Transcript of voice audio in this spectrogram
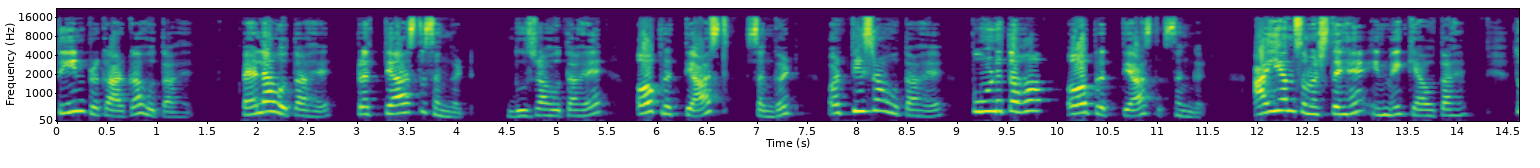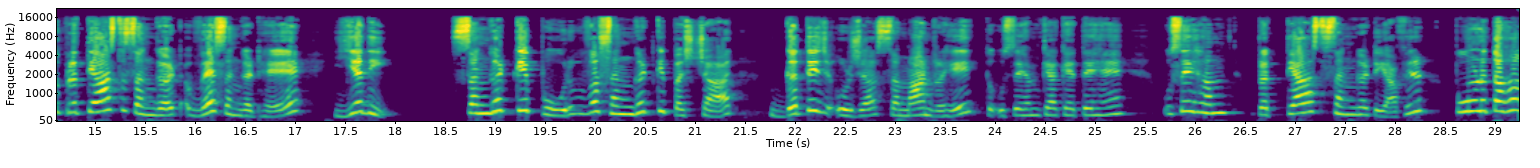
तीन प्रकार का होता है। पहला होता है प्रत्यास्थ संघट दूसरा होता है अप्रत्यास्थ संघट और तीसरा होता है पूर्णतः अप्रत्यास्थ संघट आइए हम समझते हैं इनमें क्या होता है। तो प्रत्यास्थ संघट वह संघट है, यदि संघट के पूर्व व संघट के पश्चात गतिज ऊर्जा समान रहे तो उसे हम क्या कहते हैं? उसे हम प्रत्यास्थ संघट या फिर पूर्णतः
